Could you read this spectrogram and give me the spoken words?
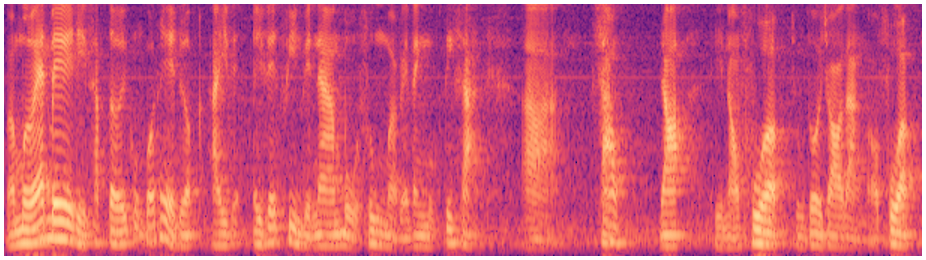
Và MSB thì sắp tới cũng có thể được AZFIN Việt Nam bổ sung vào cái danh mục tích sản à, sau. Đó thì nó phù hợp chúng tôi cho rằng nó phù hợp.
